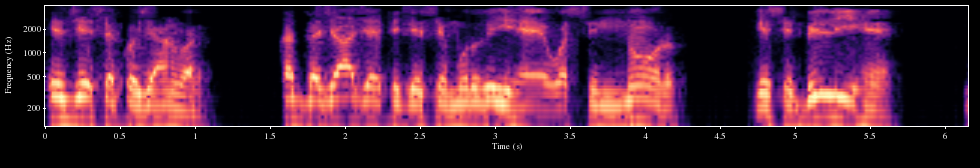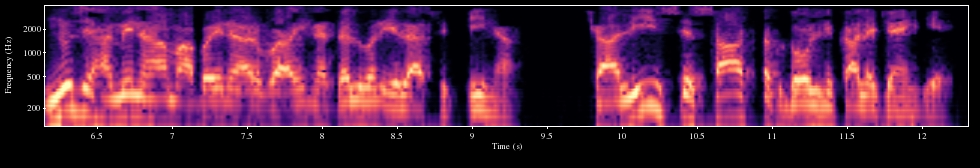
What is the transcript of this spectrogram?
اس جیسے کوئی جانور قد دجاجہ جیسے مرغی ہے وسنور جیسے بلی ہے نزح منها ما بین اربعین دلون الى ستین چالیس سے ساٹھ تک ڈول نکالے جائیں گے۔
